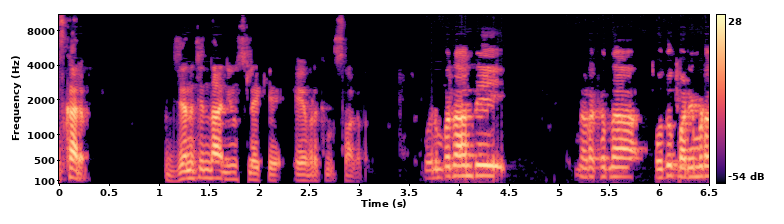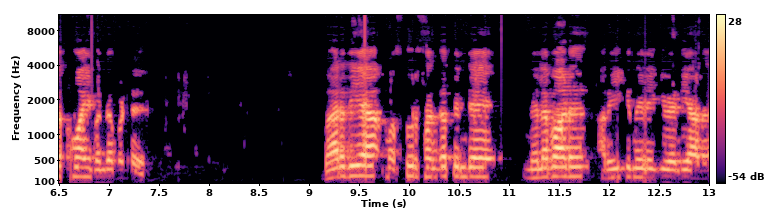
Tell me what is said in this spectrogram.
നമസ്കാരം. ജനചിന്ത ന്യൂസിലേക്ക് ഏവർക്കും സ്വാഗതം. ഒൻപതാം തീയതി നടക്കുന്ന പൊതു പണിമുടക്കുമായി ബന്ധപ്പെട്ട് ഭാരതീയ മസ്ദൂർ സംഘത്തിന്റെ നിലപാട് അറിയിക്കുന്നതിലേക്ക് വേണ്ടിയാണ്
